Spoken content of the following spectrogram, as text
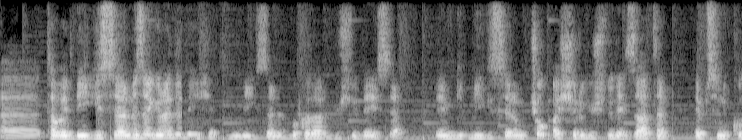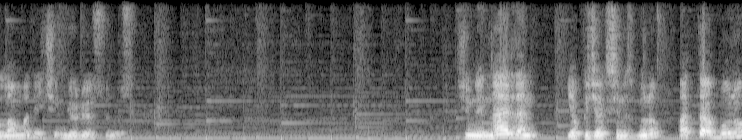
E, tabii bilgisayarınıza göre de değişir. Sizin bilgisayarınız bu kadar güçlü değilse benim bilgisayarım çok aşırı güçlü değil. Zaten hepsini kullanmadığı için görüyorsunuz. Şimdi nereden yapacaksınız bunu? Hatta bunu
